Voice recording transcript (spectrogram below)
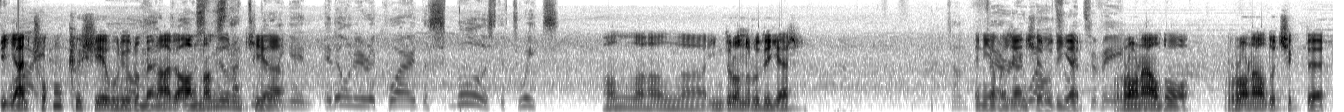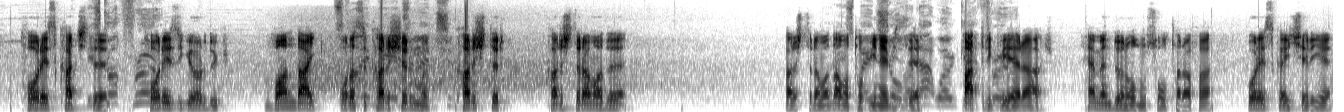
Yani çok mu köşeye vuruyorum ben abi anlamıyorum ki ya. Allah Allah. İndir onu Rudiger. Senin yapacağın şey Rudiger. Ronaldo. Ronaldo çıktı. Torres kaçtı. Torres'i gördük. Van Dijk. Orası karışır mı? Karıştır. Karıştıramadı. Karıştıramadı ama top yine bizde. Patrick Vieira. Hemen dön oğlum sol tarafa. Goreska içeriye.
